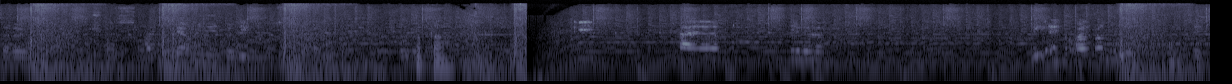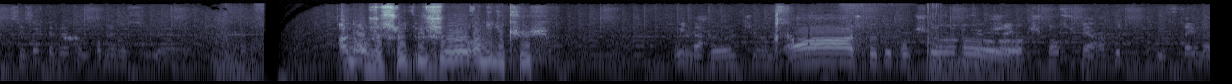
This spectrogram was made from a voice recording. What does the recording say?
Ça va, je pense, terminer de Hop là. C'est ça que t'avais comme problème aussi. euh, Ah non, juste le jeu remet du cul. Oui, bah, Ah, je sautais trop tôt. je pense que je perds un peu de frame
